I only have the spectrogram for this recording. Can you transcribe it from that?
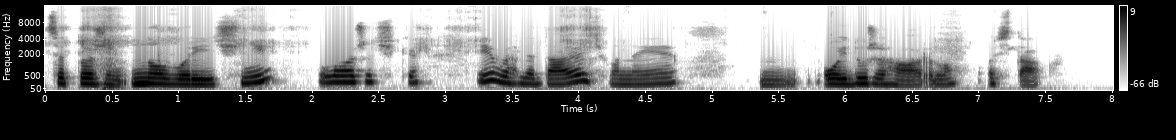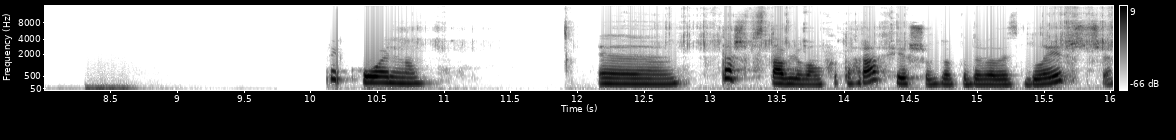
Це теж новорічні ложечки. І виглядають вони ой, дуже гарно. Ось так. Прикольно. Е, теж вставлю вам фотографію, щоб ви подивились ближче.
